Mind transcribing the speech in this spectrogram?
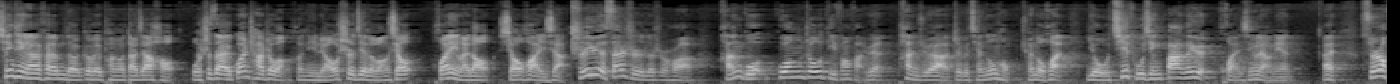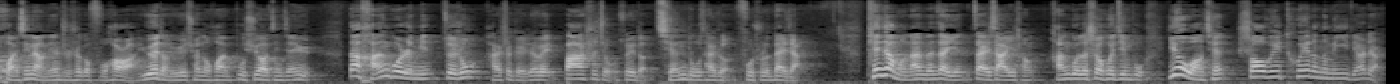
蜻蜓 FM 的各位朋友，大家好，我是在观察者网和你聊世界的王潇，欢迎来到消化一下。十一月三十日的时候啊，韩国光州地方法院判决啊，这个前总统全斗焕有期徒刑八个月，缓刑两年。哎，虽然缓刑两年只是个符号啊，约等于全斗焕不需要进监狱，但韩国人民最终还是给这位八十九岁的前独裁者付出了代价。天降猛男文在寅再下一城，韩国的社会进步又往前稍微推了那么一点点儿。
